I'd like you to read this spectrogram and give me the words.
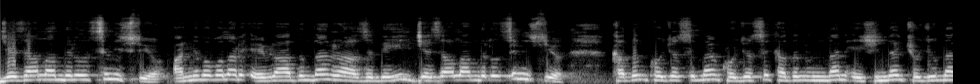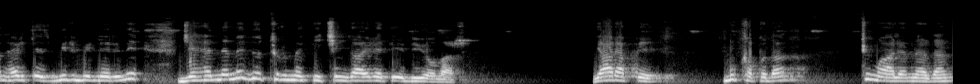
cezalandırılsın istiyor. Anne babalar evladından razı değil, cezalandırılsın istiyor. Kadın kocasından, kocası kadınından, eşinden, çocuğundan herkes birbirlerini cehenneme götürmek için gayret ediyorlar. Ya Rabbi bu kapıdan tüm alemlerden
